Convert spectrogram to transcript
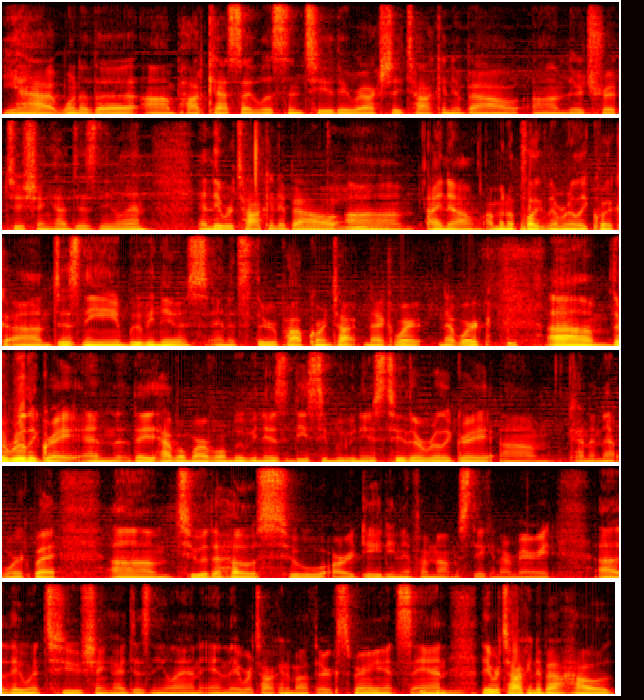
Yeah, one of the um, podcasts I listened to, they were actually talking about um, their trip to Shanghai Disneyland, and they were talking about. dang. um, I know I'm going to plug them really quick. Um, Disney Movie News, and it's through Popcorn Talk Network. Network. um, they're really great, and they have a Marvel Movie News and DC Movie News too. They're really great um, kind of network. But um, two of the hosts who are dating, if I'm not mistaken, are married. Uh, they went to Shanghai Disneyland, and they were talking about their experience, and they were talking about how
